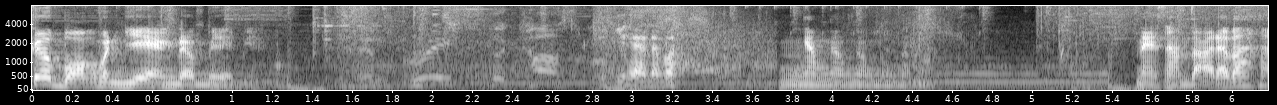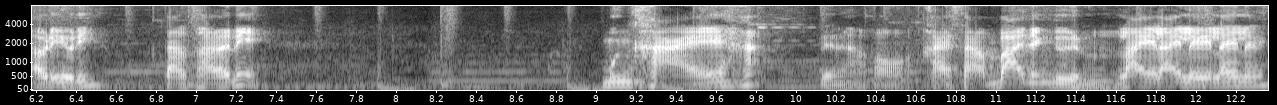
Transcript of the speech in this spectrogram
ก็บล็อกมันแย่งดาเมจไงอย่างนี้แทนนะปะงำงำงำงำงำไหนสามตาได้ปะเอาดิเอาดิตาสุดท้ายแล้วนี่ มึงขายฮะ เดี๋ยวนะ อ๋อ ขายสามบาทอย่างอื่น ไล่ไล่เลยไล่เลย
